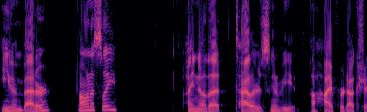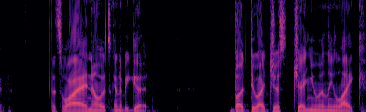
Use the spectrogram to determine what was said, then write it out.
even better, honestly. I know that Tyler's going to be a high production. That's why I know it's going to be good. But do I just genuinely like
